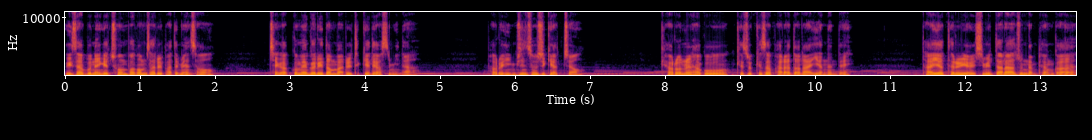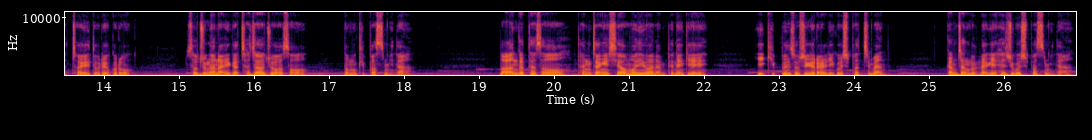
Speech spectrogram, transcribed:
의사분에게 초음파 검사를 받으면서 제가 꿈에 그리던 말을 듣게 되었습니다. 바로 임신 소식이었죠. 결혼을 하고 계속해서 바라던 아이였는데 다이어트를 열심히 따라와준 남편과 저의 노력으로 소중한 아이가 찾아와 주어서 너무 기뻤습니다. 마음 같아서 당장의 시어머니와 남편에게 이 기쁜 소식을 알리고 싶었지만 깜짝 놀라게 해주고 싶었습니다.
